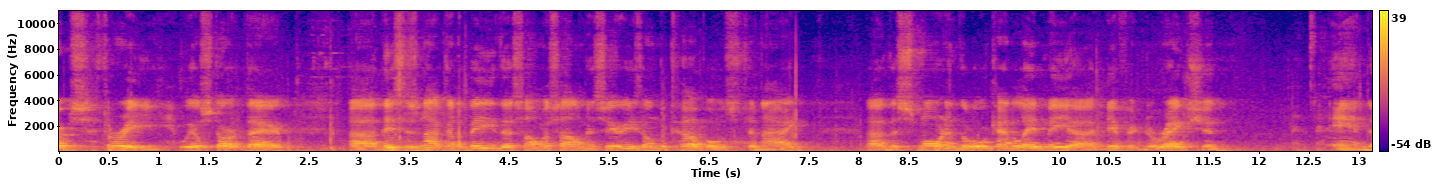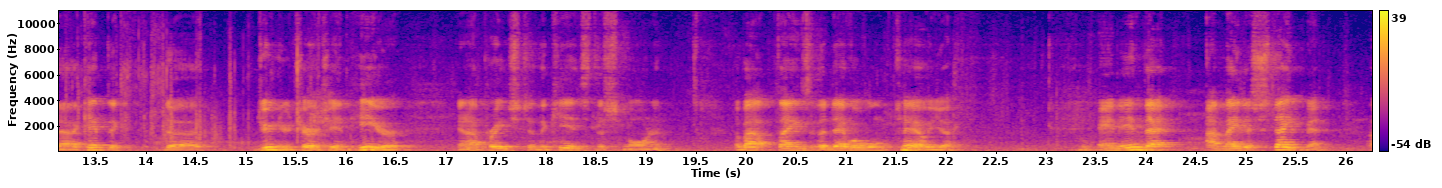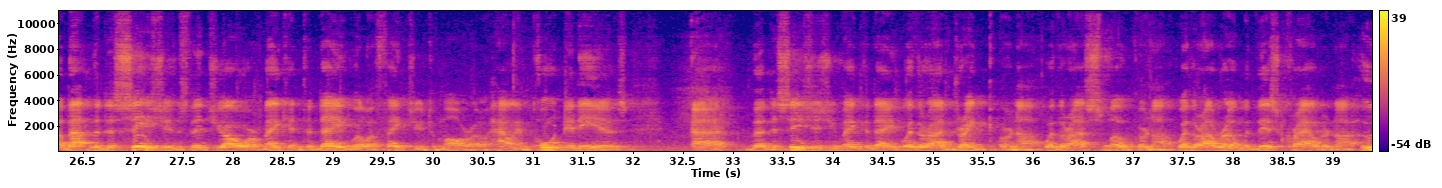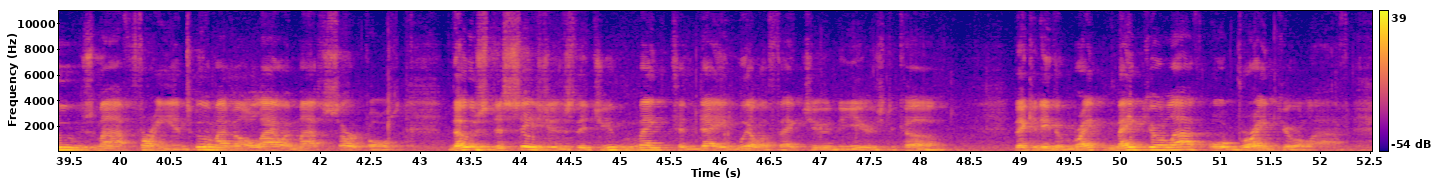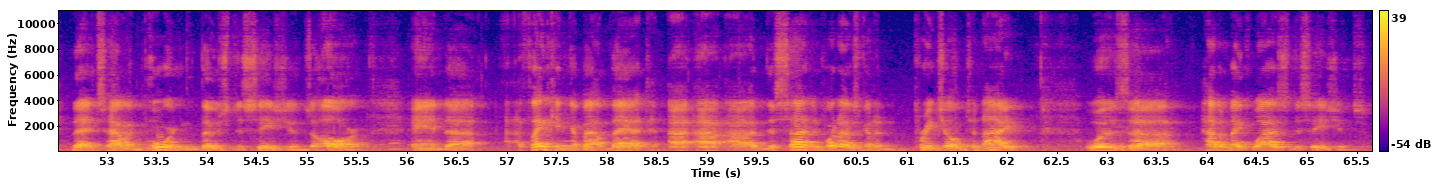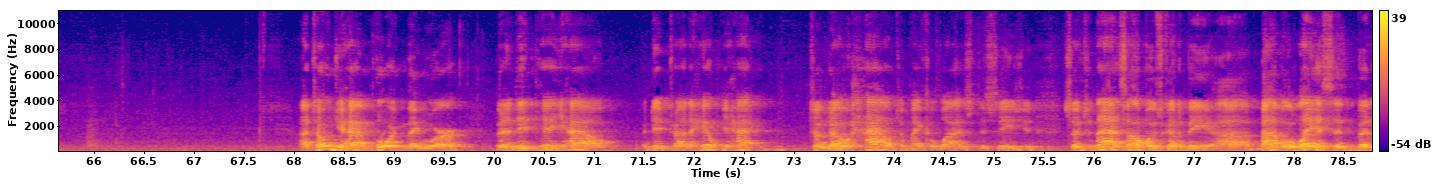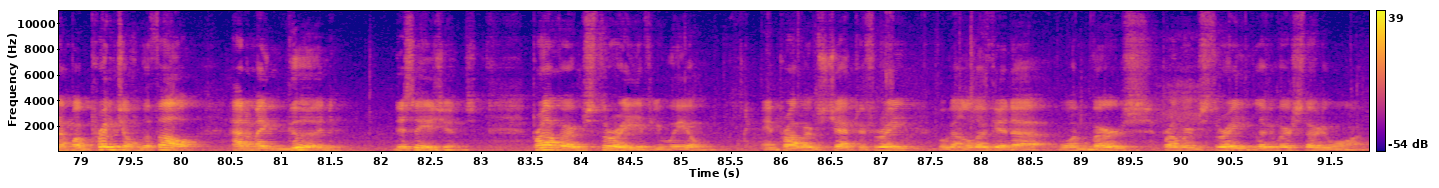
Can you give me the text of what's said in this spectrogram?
Proverbs 3, we'll start there. Uh, this is not going to be the Song of Solomon series on the couples tonight. Uh, this morning, the Lord kind of led me a different direction and uh, kept the, the junior church in here. And I preached to the kids this morning about things the devil won't tell you. And in that, I made a statement about the decisions that y'all are making today will affect you tomorrow. How important it is, uh, the decisions you make today, whether I drink or not, whether I smoke or not, whether I run with this crowd or not, who's my friends, who am I going to allow in my circles, those decisions that you make today will affect you in the years to come. They can either make your life or break your life. That's how important those decisions are. And uh, thinking about that, I, I, I, decided what I was going to preach on tonight was uh, how to make wise decisions. I told you how important they were, but I didn't tell you how. I didn't try to help you how, to know how to make a wise decision. So tonight's almost going to be a Bible lesson, but I'm going to preach on the thought how to make good decisions. Proverbs 3, if you will in Proverbs chapter 3. We're going to look at uh, one verse, Proverbs 3, look at verse 31.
